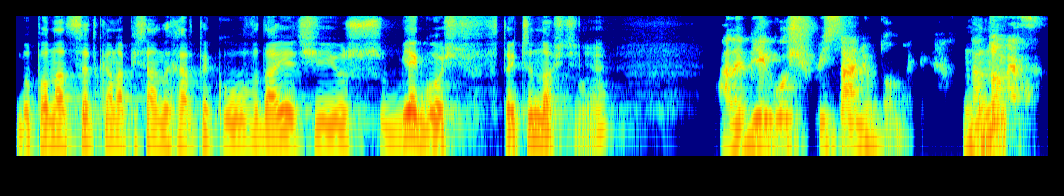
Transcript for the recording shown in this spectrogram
bo ponad setka napisanych artykułów daje ci już biegłość w tej czynności, nie? Ale biegłość w pisaniu, Tomek. Mhm. Natomiast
